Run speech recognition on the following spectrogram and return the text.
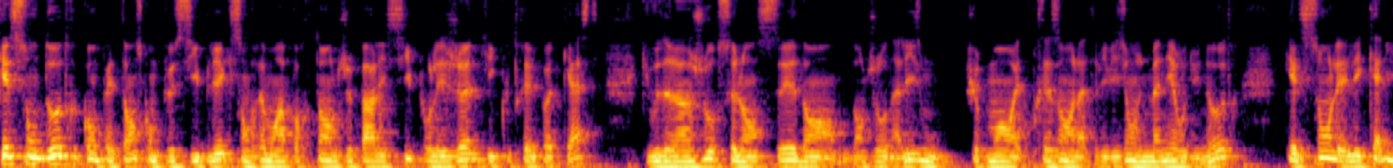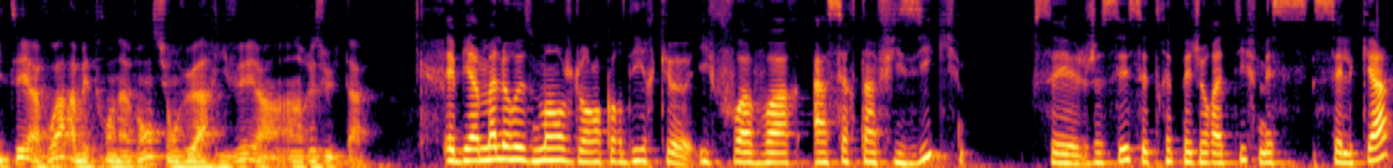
Quelles sont d'autres compétences qu'on peut cibler qui sont vraiment importantes? Je parle ici pour les jeunes qui écouteraient le podcast, qui voudraient un jour se lancer dans, dans le journalisme ou purement être présent à la télévision d'une manière ou d'une autre. Quelles sont les, qualités à avoir, à mettre en avant si on veut arriver à un résultat? Eh bien, malheureusement, je dois encore dire qu'il faut avoir un certain physique, je sais, c'est très péjoratif, mais c'est le cas.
